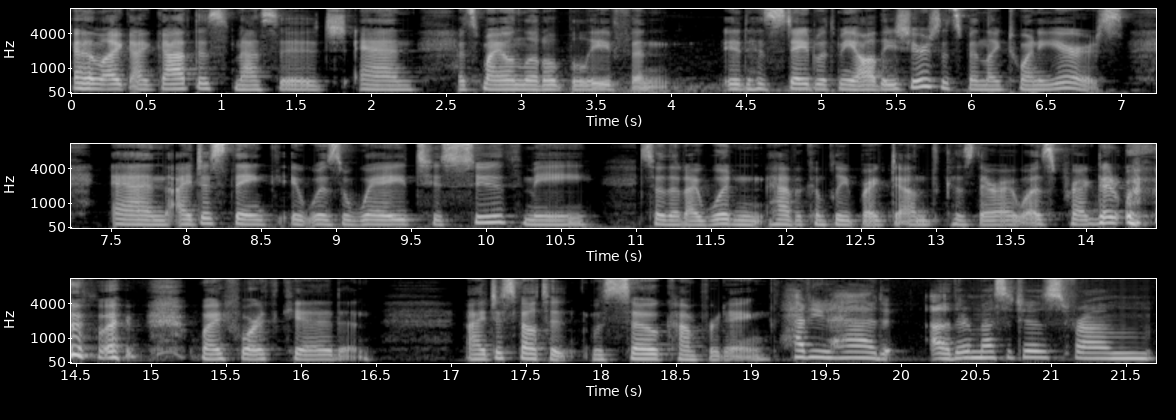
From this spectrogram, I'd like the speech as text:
And like, I got this message and it's my own little belief and it has stayed with me all these years. It's been like 20 years. And I just think it was a way to soothe me so that I wouldn't have a complete breakdown because there I was pregnant with my, my fourth kid. And I just felt it was so comforting. Have you had other messages from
